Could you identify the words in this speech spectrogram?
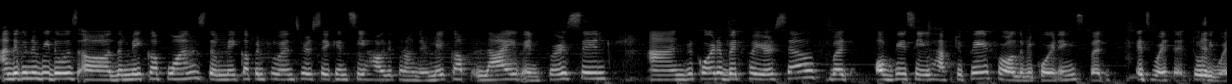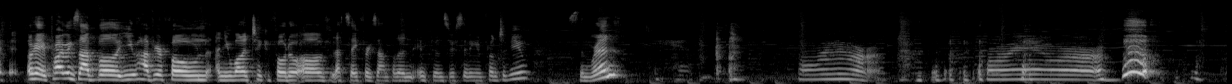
and they're going to be those uh, the makeup ones, the makeup influencers, so you can see how they put on their makeup live in person and record a bit for yourself. But obviously, you have to pay for all the recordings, but it's worth it, totally worth it. Okay, prime example. You have your phone, and you want to take a photo of, let's say, for example, an influencer sitting in front of you. Simran.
